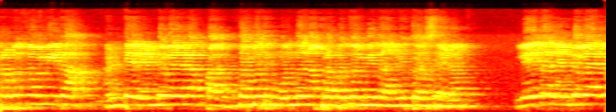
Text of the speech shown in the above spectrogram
ప్రభుత్వం మీద అంటే రెండు వేల పద్దెనిమిది ముందున్న ప్రభుత్వం మీద అన్ని తోసేయడం లేదా రెండు వేల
